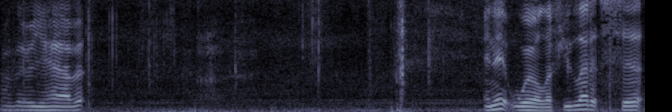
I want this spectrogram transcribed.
Well, there you have it. And it will, if you let it sit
